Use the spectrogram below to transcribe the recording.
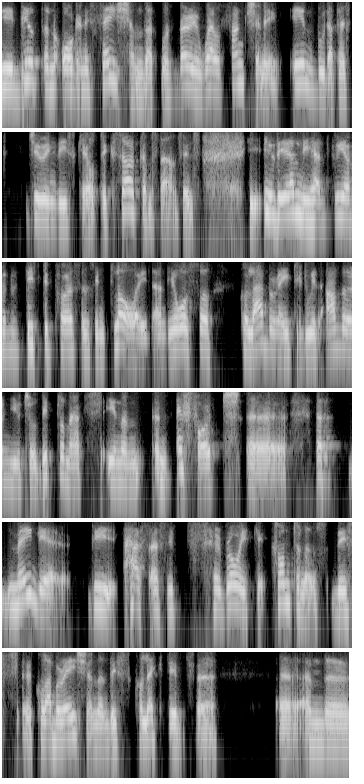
He built an organization that was very well functioning in Budapest during these chaotic circumstances. He, in the end, he had 350 persons employed, and he also collaborated with other neutral diplomats in an, an effort uh, that mainly the, has as its heroic continence this uh, collaboration and this collective uh, uh, and uh,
